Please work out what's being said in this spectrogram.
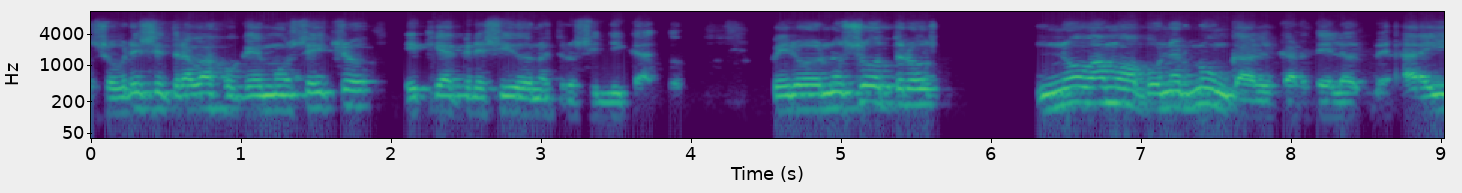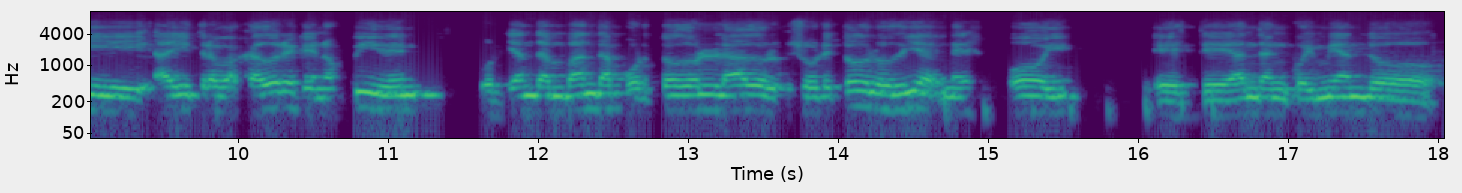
sobre ese trabajo que hemos hecho es que ha crecido nuestro sindicato. Pero nosotros no vamos a poner nunca el cartel. Hay, hay trabajadores que nos piden, porque andan bandas por todos lados, sobre todo los viernes, hoy, este, andan coimeando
